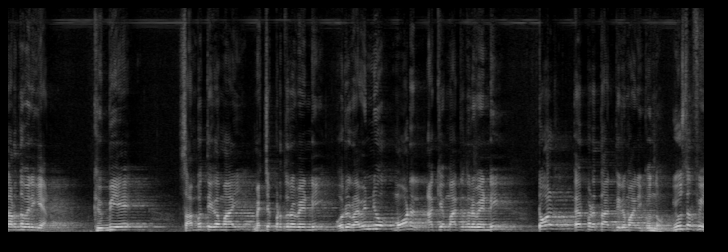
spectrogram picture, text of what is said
നടന്നു വരികയാണ്. കിഫ്ബിയെ സാമ്പത്തികമായി മെച്ചപ്പെടുത്തുന്നതിന് വേണ്ടി ഒരു റവന്യൂ മോഡൽ ആക്കി മാറ്റുന്നതിന് വേണ്ടി ടോൾ ഏർപ്പെടുത്താൻ തീരുമാനിക്കുന്നു. യൂസർ ഫീ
